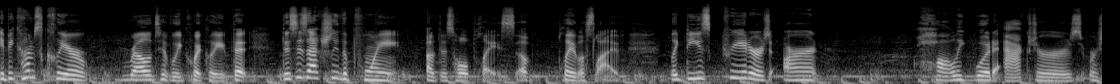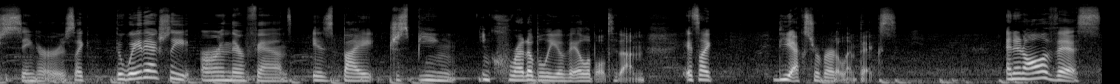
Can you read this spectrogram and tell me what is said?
It becomes clear relatively quickly that this is actually the point of this whole place, of Playlist Live. Like, these creators aren't Hollywood actors or singers. Like the way they actually earn their fans is by just being incredibly available to them. It's like the extrovert Olympics. And in all of this,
